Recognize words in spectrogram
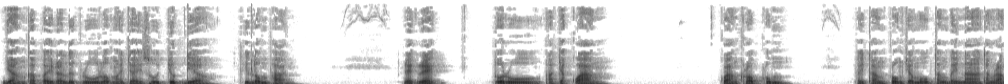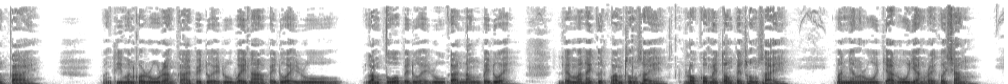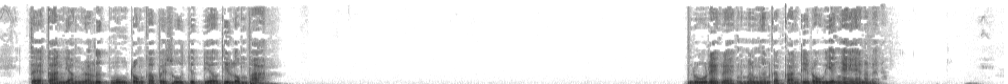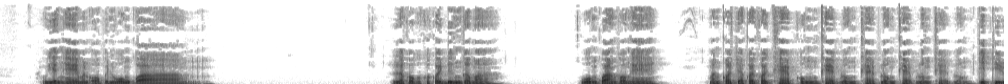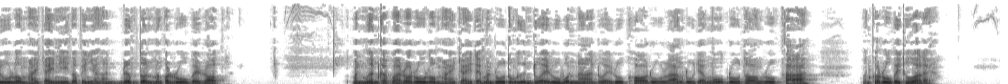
อย่างก็ไประลึกรู้ลมหายใจสู่จุดเดียวที่ลมผ่าน แรกๆ ตัวรู้อาจจะกว้าง กว้างครอบคลุม ไปทั้งโพรงจมูกทั้งใบหน้าทั้งร่างกาย บางทีมันก็รู้ร่างกายไปด้วย รู้ใบหน้าไปด้วย รู้ลำตัวไปด้วย รู้การนั่งไปด้วย แล้วมันให้เกิดความสงสัย เราก็ไม่ต้องไปสงสัย มันยังรู้จะรู้อย่างไรก็ช่าง แต่การอย่างระลึกมุ่งตรงเข้าไปสู่จุดเดียวที่ลมผ่าน รู้แรกๆนี่มันเหมือนกับการที่เราเหวี่ยงแหนั่นแหละเหวี่ยงแหมันออกเป็นวงกว้าง แล้วเขาก็ค่อยๆดึงเข้ามาวงกว้างของแห มันก็จะค่อยๆ แคบคงแคบลง แคบลง แคบลง แคบลง จิตที่รู้ลมหายใจนี้ก็เป็นอย่างนั้น เริ่มต้นมันก็รู้ไปรอบ มันเหมือนกับว่าเรารู้ลมหายใจ แต่มันรู้ตรงอื่นด้วย รู้บนหน้าด้วย รู้คอ รู้ล่าง รู้จมูก รู้ท้อง รู้ขา มันก็รู้ไปทั่วแหละ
